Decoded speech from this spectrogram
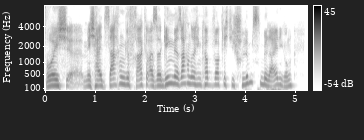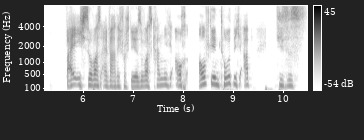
Wo ich äh, mich halt Sachen gefragt habe, also da gingen mir Sachen durch den Kopf, wirklich die schlimmsten Beleidigungen, weil ich sowas einfach nicht verstehe. Sowas kann ich auch auf den Tod nicht ab. Dieses,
